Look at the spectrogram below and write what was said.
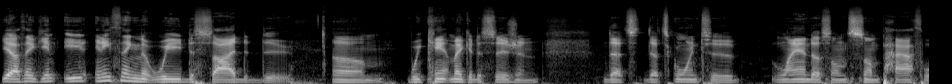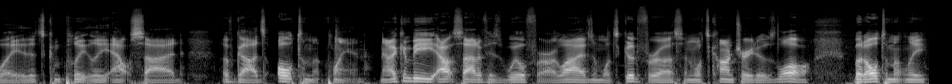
yeah I think in, e- anything that we decide to do um, we can't make a decision that's that's going to land us on some pathway that's completely outside of God's ultimate plan. Now it can be outside of his will for our lives and what's good for us and what's contrary to his law, but ultimately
